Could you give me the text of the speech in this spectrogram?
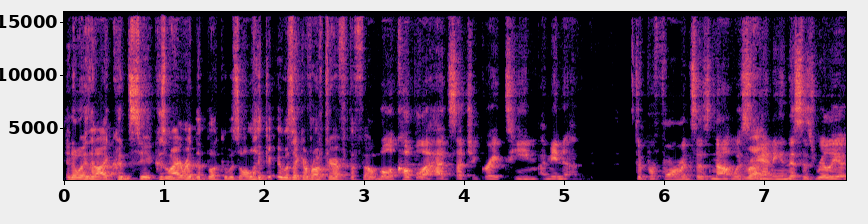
in a way that I couldn't see it. Because when I read the book, it was all like it was like a rough draft of the film. Well, Coppola had such a great team. I mean, the performances notwithstanding, and this is really a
